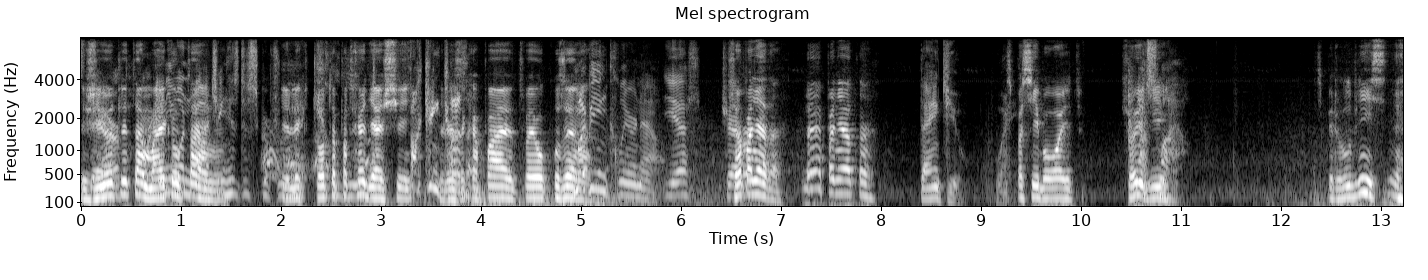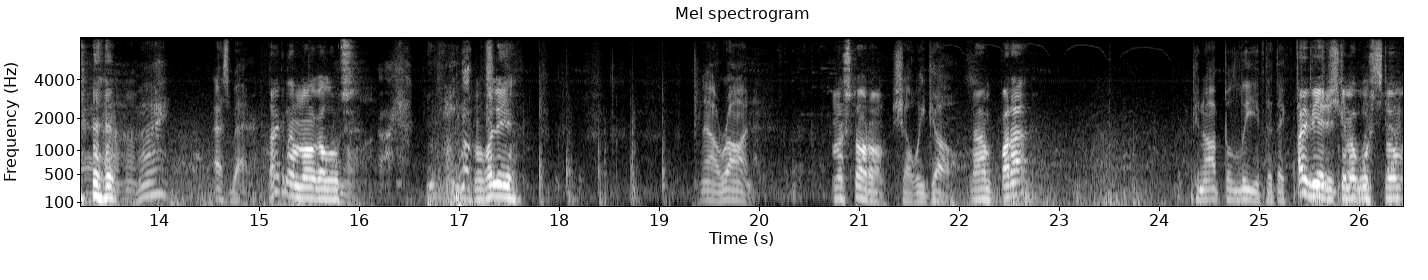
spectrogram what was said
И живет ли там Майкл description, Или кто-то подходящий. Или cousin. закопаю твоего кузена. Все понятно? Да, понятно. Thank you. Wait. Спасибо, Уайт. Все, иди. smile. Теперь улыбнись. Better. Так намного лучше. Ну, вали. Ну что, Рон, нам пора. Cannot believe that they fucking Поверить не могу, что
